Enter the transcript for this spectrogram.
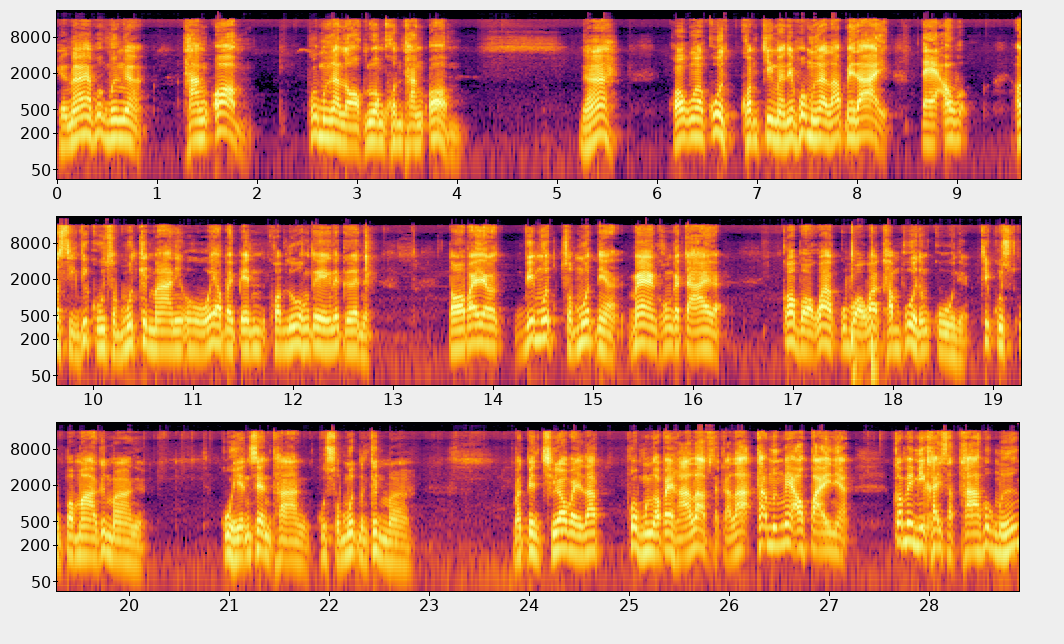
เห็นไหมพวกมึงอะ ทางอ้อม พวกมึงอะหลอกลวงคนทางอ้อม นะพอกูมาพูดความจริงแบบนี้พวกมึงรับไม่ได้ แต่เอาเอาสิ่งที่กูสมมุติขึ้นมานี่โอ้โหเอาไปเป็นความรู้ของตัวเองเหลือเกินเนี่ย ต่อไปวิมุตสมมุติเนี่ยแม่งคงกระจายแหละก็บอกว่ากูบอกว่าคำพูดของกูเนี่ยที่กูอุปมาขึ้นมาเนี่ย กูเห็นเส้นทางกูสมมุติมันขึ้นมา มันเป็นเชื้อไวรัสพวกมึงเอาไปหาลาบสักการะถ้ามึงไม่เอาไปเนี่ย ก็ไม่มีใครศรัทธาพวกมึง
